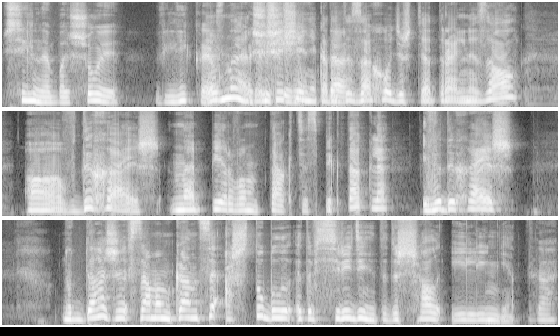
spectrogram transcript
сильное, большое, великое. Я знаю ощущение, ощущение когда да. ты заходишь в театральный зал – вдыхаешь на первом такте спектакля и выдыхаешь но даже в самом конце, а что было это в середине, ты дышал или нет? Да.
